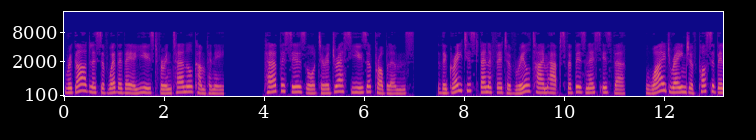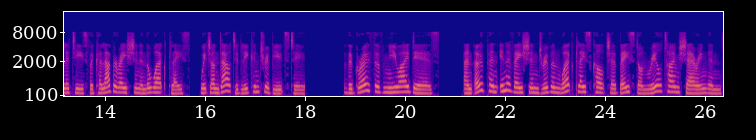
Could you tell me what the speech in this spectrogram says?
regardless of whether they are used for internal company purposes or to address user problems. The greatest benefit of real-time apps for business is the wide range of possibilities for collaboration in the workplace, which undoubtedly contributes to the growth of new ideas. An open innovation-driven workplace culture based on real-time sharing and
